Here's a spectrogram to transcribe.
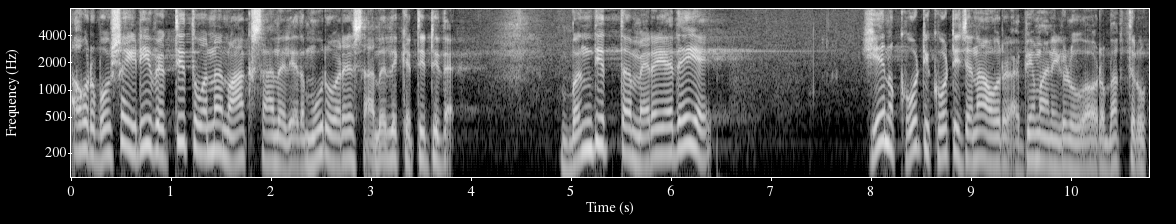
ಅವರು ಬಹುಶಃ ಇಡೀ ವ್ಯಕ್ತಿತ್ವವನ್ನು ನಾಲ್ಕು ಸಾಲಲ್ಲಿ, ಅದು ಮೂರುವರೆ ಸಾಲಲ್ಲಿ ಕೆತ್ತಿಟ್ಟಿದೆ. ಬಂದಿತ್ತ ಮೆರೆಯದೆಯೇ? ಏನು ಕೋಟಿ ಕೋಟಿ ಜನ ಅವರ ಅಭಿಮಾನಿಗಳು, ಅವರ ಭಕ್ತರು.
